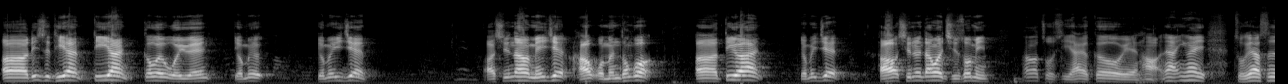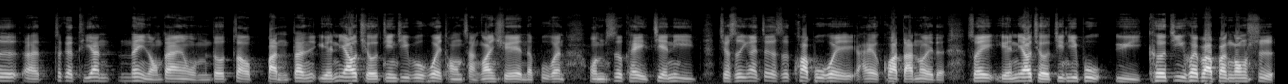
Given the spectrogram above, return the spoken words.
呃，历史提案第一案，各位委员有没有有没有意见？啊，行政单位没意见。好，我们通过。呃，第二案有没有意见？好，行政单位请说明。报告主席还有各位委员哈，那因为主要是呃这个提案内容，当然我们都照办，但是原要求经济部会同长官学院的部分，我们是可以建立，就是因为这个是跨部会还有跨单位的，所以原要求经济部与科技汇报办公室。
